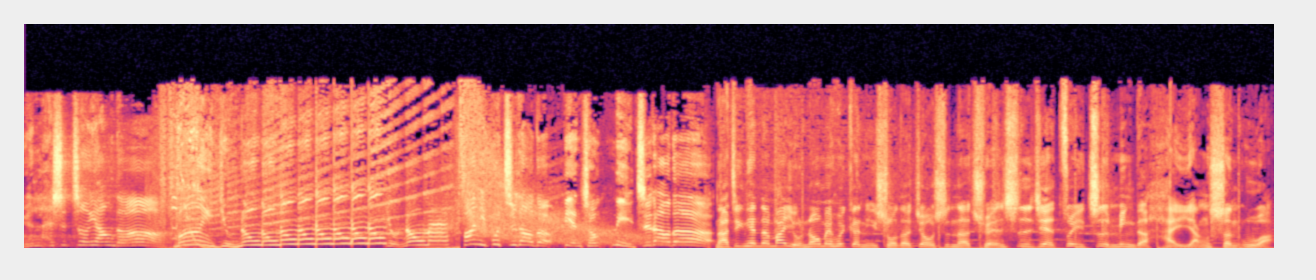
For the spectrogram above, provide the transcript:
原来是这样的。My, you know, no, no, no, no, no, no, you know 吗？把你不知道的变成你知道的。那今天的麦有 No 妹会跟你说的就是呢，全世界最致命的海洋生物啊。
